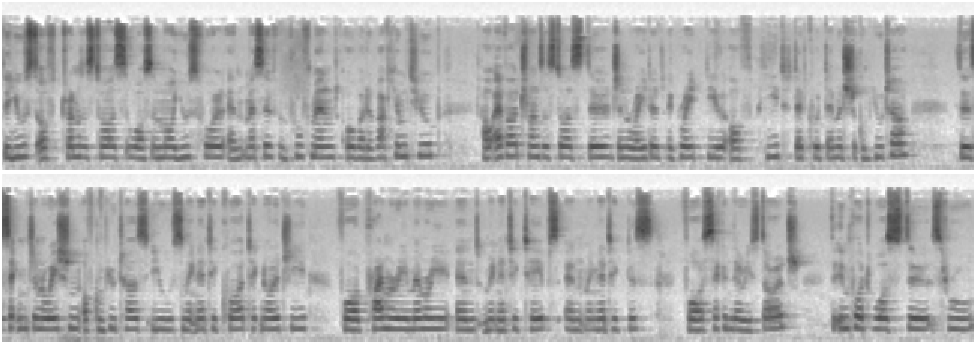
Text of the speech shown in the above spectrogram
The use of transistors was a more useful and massive improvement over the vacuum tube. However, transistors still generated a great deal of heat that could damage the computer. The second generation of computers use magnetic core technology for primary memory and magnetic tapes and magnetic disks for secondary storage. The input was still through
